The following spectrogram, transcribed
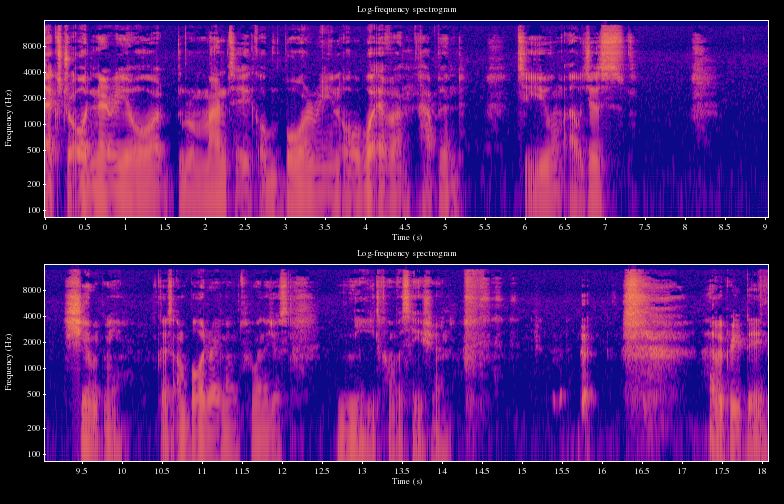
extraordinary or romantic or boring or whatever happened to you, I would just share with me because I'm bored right now too and I just need conversation. Have a great day.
